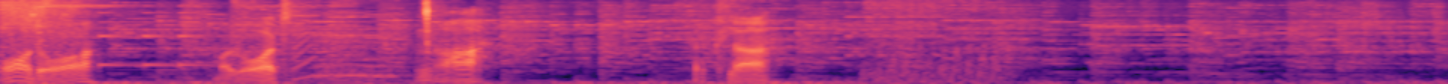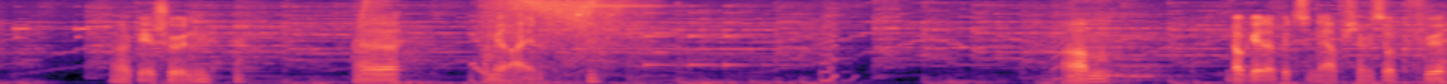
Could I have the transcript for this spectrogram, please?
Mordor. Mordor. Ah. Ja klar. Okay, schön. Äh, komm hier rein. Um, okay, da wird zu nervig, habe ich so Gefühl.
